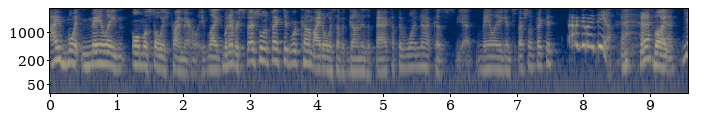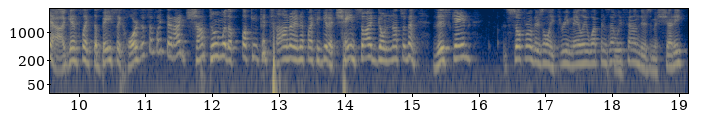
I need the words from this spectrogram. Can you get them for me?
I went melee almost always primarily. Like whenever special infected would come, I'd always have a gun as a backup and whatnot. Because yeah, melee against special infected, not a good idea. but yeah, against like the basic hordes and stuff like that, I'd chop through them with a fucking katana, and if I could get a chainsaw, I'd go nuts with them. This game. so far there's only three melee weapons that hmm. we found. There's a machete,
